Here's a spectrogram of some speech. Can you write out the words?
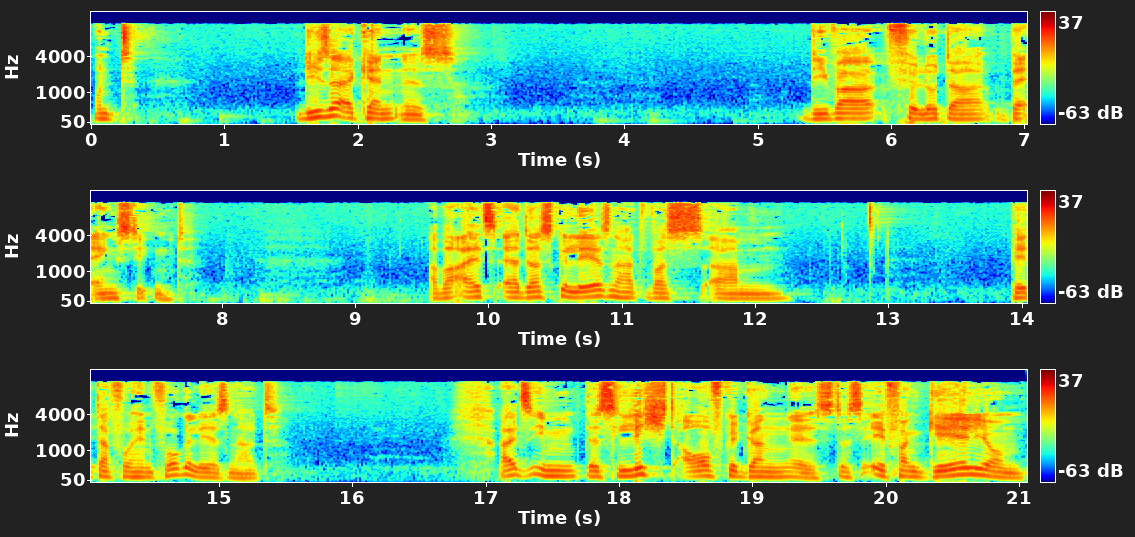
Und diese Erkenntnis die war für Luther beängstigend. Aber als er das gelesen hat, was ähm, Peter vorhin vorgelesen hat, als ihm das Licht aufgegangen ist, das Evangelium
